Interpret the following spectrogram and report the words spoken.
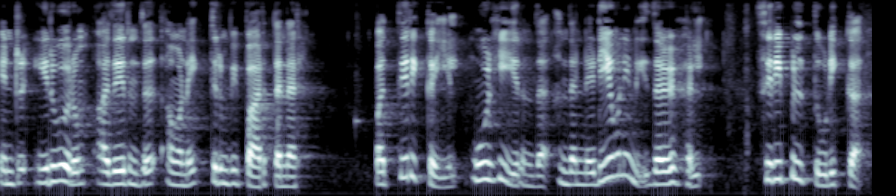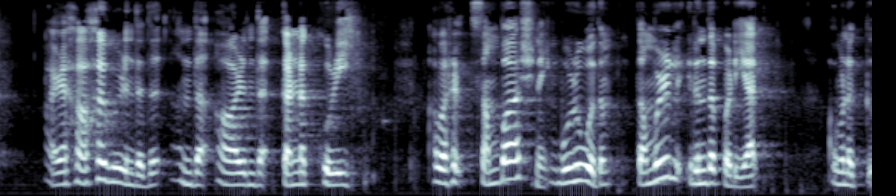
என்று இருவரும் அதிர்ந்து அவனை திரும்பி பார்த்தனர். பத்திரிகையில் மூழ்கியிருந்த அந்த நெடியவனின் இதழ்கள் சிரிப்பில் துடிக்க அழகாக விழுந்தது அந்த ஆழ்ந்த கண்ணக்குழி. அவர்கள் சம்பாஷணை முழுவதும் தமிழில் இருந்தபடியால் அவனுக்கு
